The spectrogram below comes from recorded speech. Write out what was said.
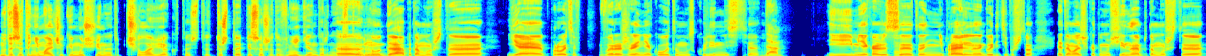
Ну, то есть это не мальчик и мужчина, это человек. То есть ты- то, что ты описываешь, это вне гендерная Э, история. Ну да, потому что я против выражения какой-то мускулинности. Да. И мне кажется, Мгм. это неправильно говорить, типа, что это мальчик, это мужчина, потому что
